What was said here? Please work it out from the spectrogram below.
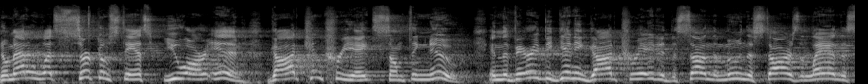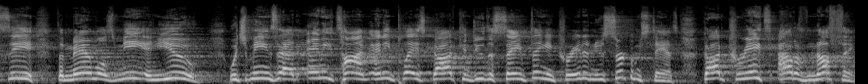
No matter what circumstance you are in, God can create something new. In the very beginning, God created the sun, the moon, the stars, the land, the sea, the mammals, me, and you, which means that any time, any place, God can do the same thing and create a new circumstance. God creates out of nothing.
